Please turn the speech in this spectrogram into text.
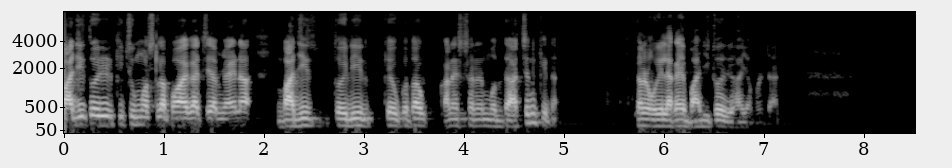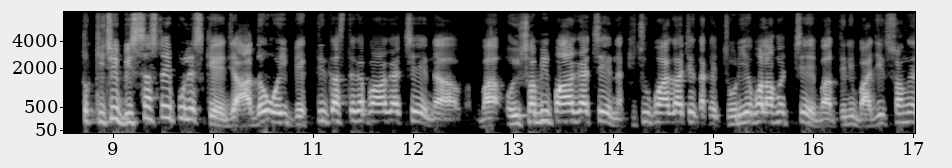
বাজি তৈরির কিছু মশলা পাওয়া গেছে? আমি জানি না, বাজি তৈরির কেউ কোথাও কানেকশনের মধ্যে আছেন কিনা? কারণ ওই এলাকায় বাজি তৈরি হয়, আমরা জানি। তো কিছুই বিশ্বাস নেই পুলিশকে যে আদৌ ওই ব্যক্তির কাছ থেকে পাওয়া গেছে না, বা ওই সবই পাওয়া গেছে না কিছু পাওয়া গেছে, তাকে চড়িয়ে বলা হচ্ছে, বা তিনি বাজির সঙ্গে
